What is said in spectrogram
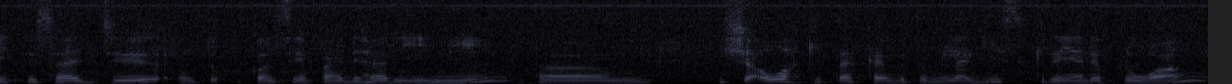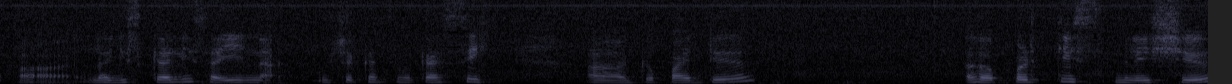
itu saja untuk perkongsian pada hari ini. Um, InsyaAllah kita akan bertemu lagi sekiranya ada peluang. Uh, lagi sekali saya nak ucapkan terima kasih uh, kepada uh, Pertis Malaysia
